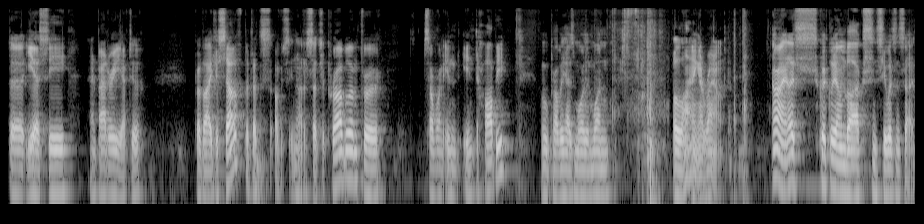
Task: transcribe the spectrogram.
the ESC and battery you have to provide yourself, but that's obviously not a, such a problem for someone in, in the hobby who probably has more than one lying around. All right, let's quickly unbox and see what's inside.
